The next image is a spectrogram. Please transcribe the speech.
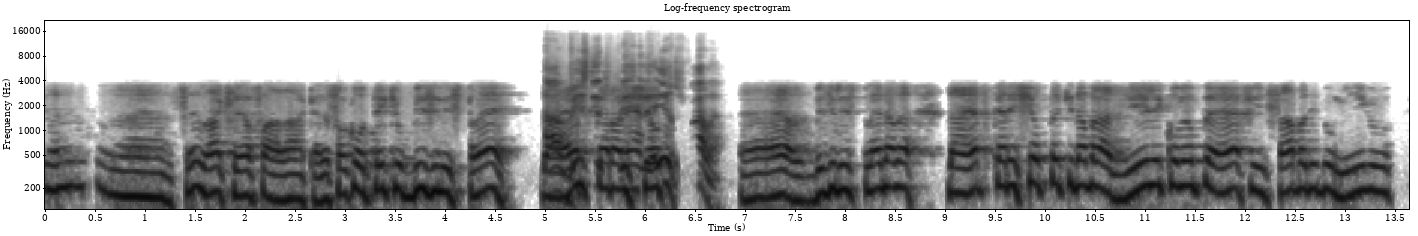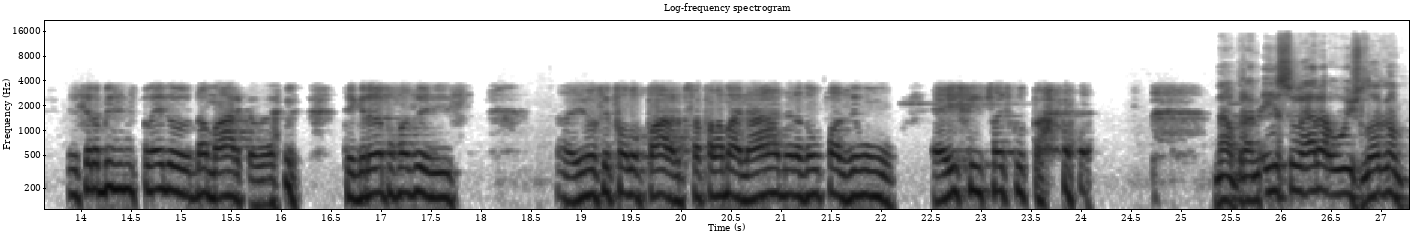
É, sei lá o que você ia falar, cara. Eu só contei que o business plan da Ah, o business plan, é isso? Fala. É, o business plan da, da época era encher o tanque da Brasília e comer um PF sábado e domingo. Esse era o business plan do- da marca, velho. Ter grana pra fazer isso. Aí você falou, para, não precisa falar mais nada, nós vamos fazer um. É isso que a gente vai escutar. Não, para mim isso era o slogan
